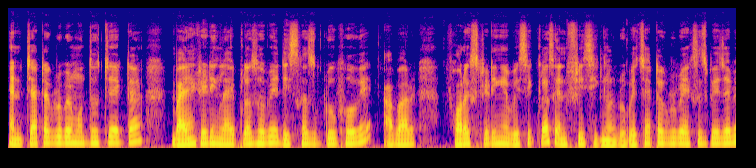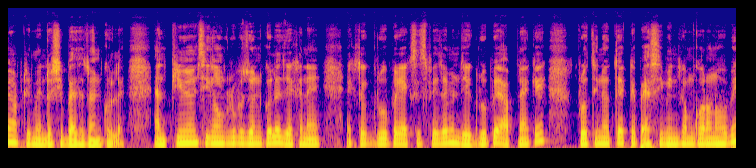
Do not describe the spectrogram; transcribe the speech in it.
অ্যান্ড চারটা গ্রুপের মধ্যে হচ্ছে একটা বাইনারি ট্রেডিং লাইভ ক্লাস হবে ডিসকাস গ্রুপ হবে, আবার ফরেক্স ট্রেডিংয়ের basic class and free signal group এই চারটা গ্রুপে অ্যাক্সেস পেয়ে যাবেন আপনি মেন্টরশিপ ব্যাচে জয়েন করলে। অ্যান্ড প্রিমিয়াম সিগন্যাল গ্রুপে জয়েন করলে যেখানে একটা গ্রুপের অ্যাক্সেস পেয়ে যাবেন, যে গ্রুপে আপনাকে প্রতিনিয়ত একটা প্যাসিভ ইনকাম করানো হবে।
